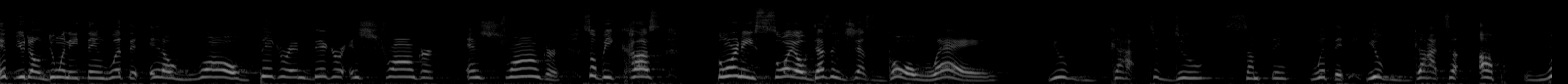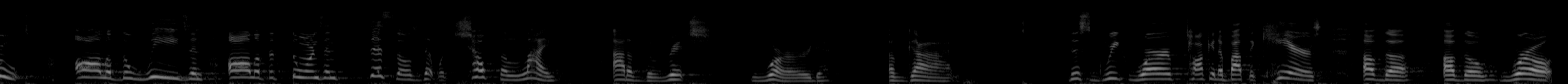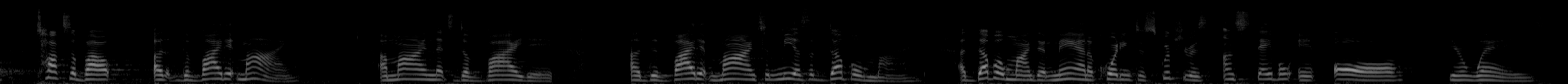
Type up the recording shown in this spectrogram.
if you don't do anything with it, it'll grow bigger and bigger and stronger and stronger. So, because thorny soil doesn't just go away, you've got to do something with it. You've got to uproot all of the weeds and all of the thorns and thistles that would choke the life out of the rich word of God. This Greek word talking about the cares of the of the world talks about a divided mind, a mind that's divided. A divided mind to me is a double mind. A double minded man, according to scripture, is unstable in all their ways.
